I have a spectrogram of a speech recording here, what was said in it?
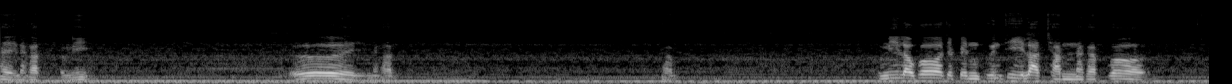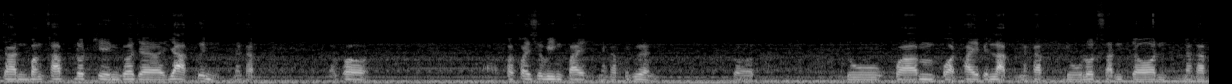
ให้นะครับ ตรงนี้ เอ้ยนะครับครับ ตรงนี้เราก็จะเป็นพื้นที่ลาดชันนะครับ ก็การบังคับรถเคนก็จะยากขึ้นนะครับ แล้วก็ค่อยๆสวิงไปนะครับเพื่อนๆก็ดูความปลอดภัยเป็นหลักนะครับ ดูรถสัญจรนะครับ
